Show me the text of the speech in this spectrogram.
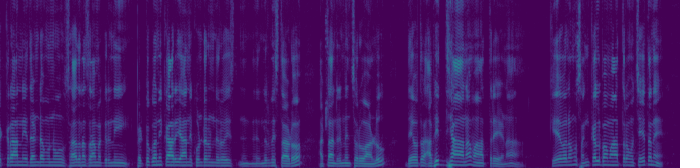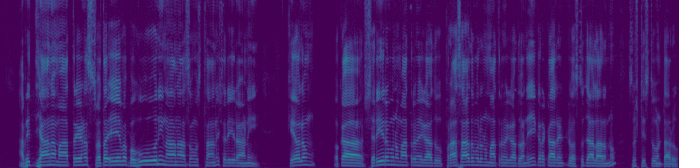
చక్రాన్ని దండమును సాధన సామగ్రిని పెట్టుకొని కార్యాన్ని కుండను నిర్వహి నిర్మిస్తాడో అట్లా నిర్మించరు వాళ్ళు. దేవత అభిధ్యాన మాత్రేణ. కేవలము సంకల్ప మాత్రము చేతనే. అభిధ్యాన మాత్రేణ స్వత ఏవ బహూని నానా సంస్థాని శరీరాణి. కేవలం ఒక శరీరమును మాత్రమే కాదు ప్రాసాదములను మాత్రమే కాదు అనేక రకాలైనటువంటి వస్తుజాలాలను సృష్టిస్తూ ఉంటారు.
